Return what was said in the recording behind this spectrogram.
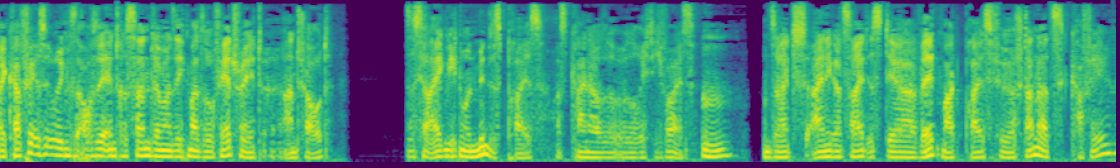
Bei Kaffee ist übrigens auch sehr interessant, wenn man sich mal so Fairtrade äh, anschaut. Das ist ja eigentlich nur ein Mindestpreis, was keiner so, so richtig weiß. Mhm. Und seit einiger Zeit ist der Weltmarktpreis für Standardskaffee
